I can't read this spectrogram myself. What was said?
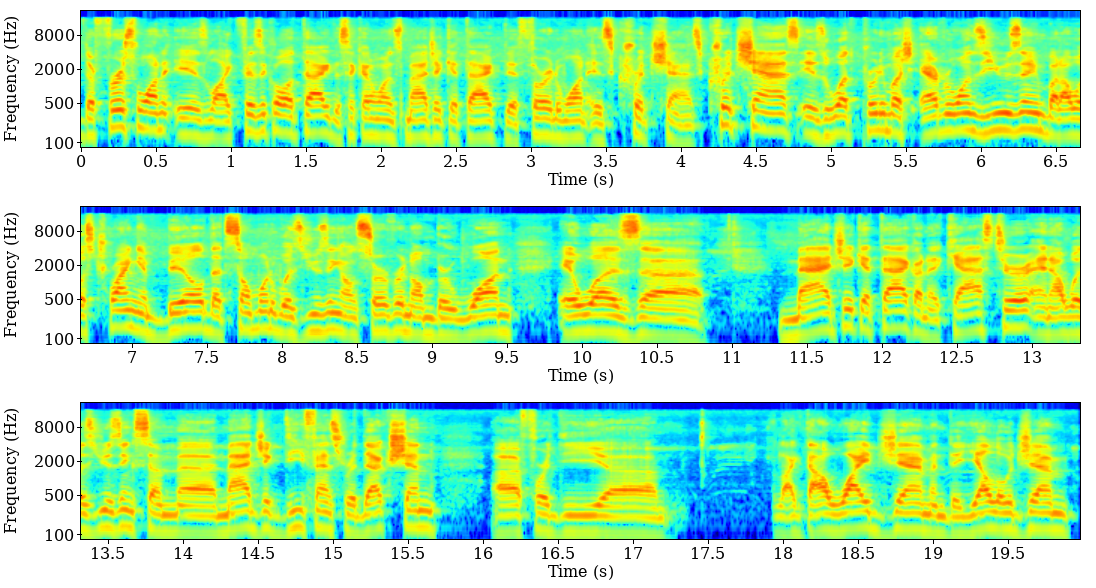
the first one is like physical attack the second one is magic attack the third one is crit chance crit chance is what pretty much everyone's using but i was trying a build that someone was using on server number one it was uh, magic attack on a caster and i was using some uh, magic defense reduction uh, for the uh, like that white gem and the yellow gem.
